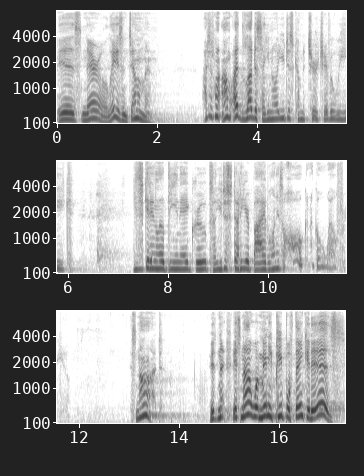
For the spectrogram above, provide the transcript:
is narrow. Ladies and gentlemen. I just want, i would love to say, you know, you just come to church every week. You just get in a little DNA groups, and you just study your Bible, and it's all going to go well for you. It's not. It's not what many people think it is.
